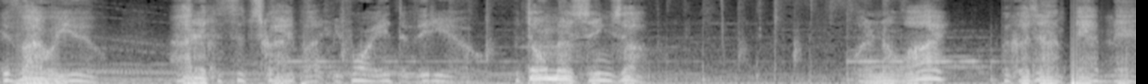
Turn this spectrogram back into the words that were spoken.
If I were you, I'd hit the subscribe button before I hit the video. But don't mess things up. Wanna know why? Because I'm Batman.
